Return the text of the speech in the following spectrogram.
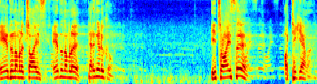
ഏത് നമ്മൾ ചോയ്സ് ഏത് നമ്മൾ തിരഞ്ഞെടുക്കും? ഈ ചോയ്സ് ഒറ്റയ്ക്കാണ്.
